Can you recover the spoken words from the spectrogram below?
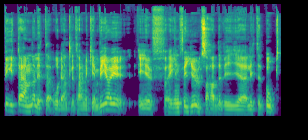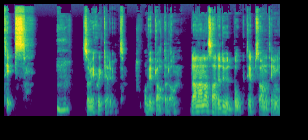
byta ämne lite ordentligt här nu Kim. Vi har ju, inför jul så hade vi eh, lite boktips Mm. som vi skickade ut och vi pratade om. Bland annat så hade du ett boktips av någonting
